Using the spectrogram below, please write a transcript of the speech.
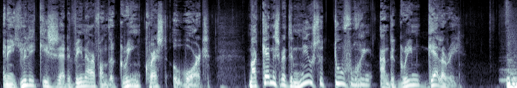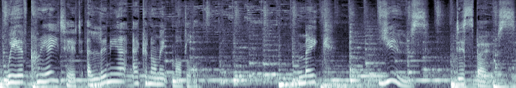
En in juli kiezen zij de winnaar van de Green Quest Award. Maak kennis met de nieuwste toevoeging aan de Green Gallery. We have created a linear economic model. Make, use, dispose.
